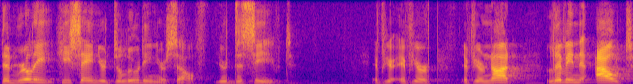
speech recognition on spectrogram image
then really He's saying you're deluding yourself, you're deceived. If you're, if you're, if you're not living out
